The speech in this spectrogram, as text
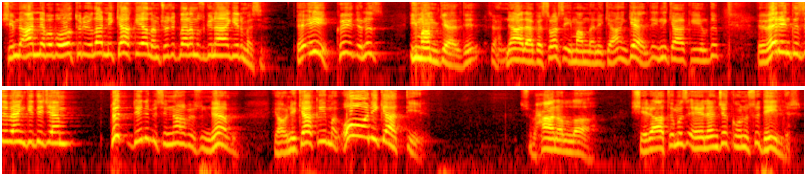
Şimdi anne baba oturuyorlar nikah kıyalım çocuklarımız günaha girmesin. E iyi kıydınız imam geldi. Yani ne alakası varsa imamla nikahın geldi nikah kıyıldı. E verin kızı ben gideceğim. Püt deli misin ne yapıyorsun ne yapıyorsun? Ya nikah kıyma. O nikah değil. Subhanallah. Şeriatımız eğlence konusu değildir.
